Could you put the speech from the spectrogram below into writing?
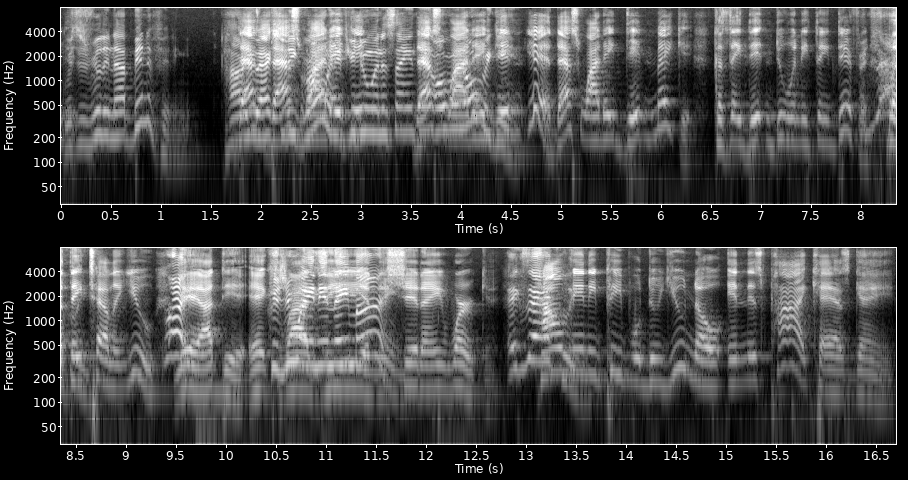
it. which is really not benefiting you. How are That's- you actually growing if you're doing the same thing over and over again? Yeah, that's why they didn't make it because they didn't do anything different. But they telling you, Right. yeah, I did X, 'Cause you Y, ain't in Z, and the shit ain't working. Exactly. How many people do you know in this podcast game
